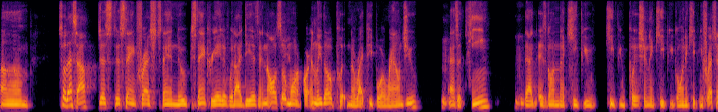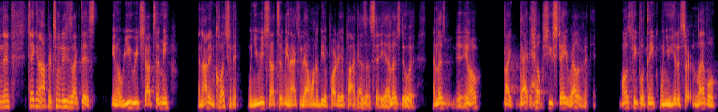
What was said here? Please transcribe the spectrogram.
um, so that's how just just staying fresh, staying new, staying creative with ideas, and also more importantly, though, putting the right people around you mm-hmm. as a team mm-hmm. that is going to keep you keep you pushing and keep you going and keep you fresh. And then taking opportunities like this. You know, you reached out to me, and I didn't question it. When you reached out to me and asked me that I want to be a part of your podcast, I said, "Yeah, let's do it." And let's, mm-hmm. you know, like that helps you stay relevant. Most people think when you hit a certain level,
